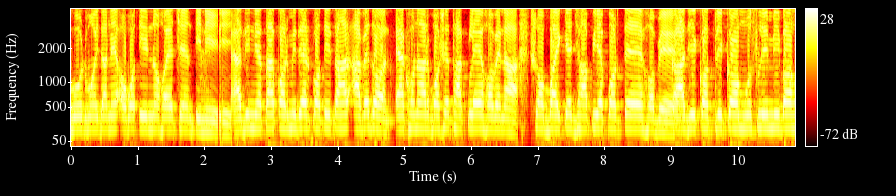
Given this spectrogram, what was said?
ভোট ময়দানে অবতীর্ণ হয়েছেন তিনি। এদিন নেতা কর্মীদের প্রতি তার আবেদন, এখন আর বসে থাকলে হবে না, সবাইকে ঝাঁপিয়ে পড়তে হবে। কাজী কর্তৃক মুসলিম বিবাহ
